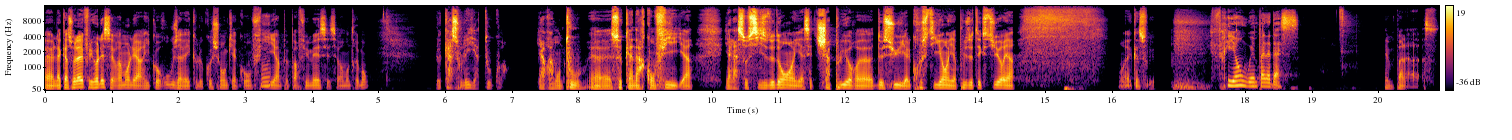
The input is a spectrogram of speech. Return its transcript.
Euh, la cassoulet et frijoles, c'est vraiment les haricots rouges avec le cochon qui est confit, un peu parfumé, c'est vraiment très bon. Le cassoulet, il y a tout, quoi. Il y a vraiment tout. Euh, ce canard confit, il y a, il y a la saucisse dedans, il y a cette chapelure euh, dessus, il y a le croustillant, il y a plus de texture, il y a... Ouais, cassoulet. Friand ou empanadas? Empanadas.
